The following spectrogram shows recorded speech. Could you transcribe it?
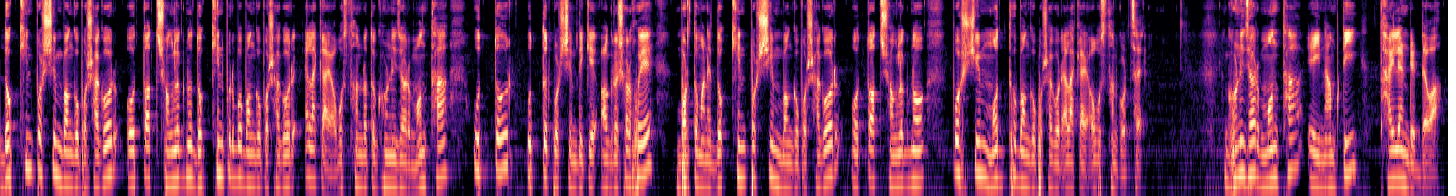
দক্ষিণ পশ্চিম বঙ্গোপসাগর ও তৎসংলগ্ন দক্ষিণ পূর্ব বঙ্গোপসাগর এলাকায় অবস্থানরত ঘূর্ণিঝড় মন্থা উত্তর উত্তর পশ্চিম দিকে অগ্রসর হয়ে বর্তমানে দক্ষিণ পশ্চিম বঙ্গোপসাগর ও তৎসংলগ্ন পশ্চিম, মধ্য বঙ্গোপসাগর এলাকায় অবস্থান করছে। ঘূর্ণিঝড় মন্থা এই নামটি থাইল্যান্ডের দেওয়া।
